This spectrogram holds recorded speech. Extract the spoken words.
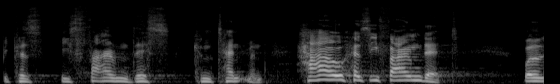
because he's found this contentment. How has he found it? Well,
